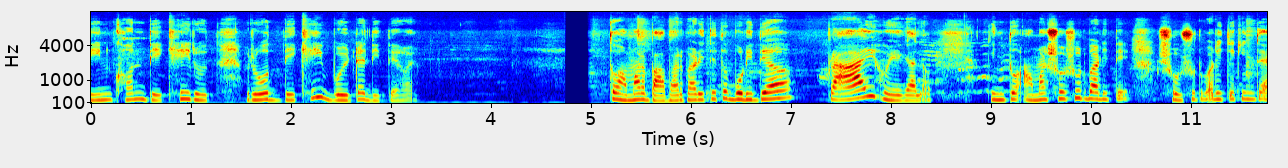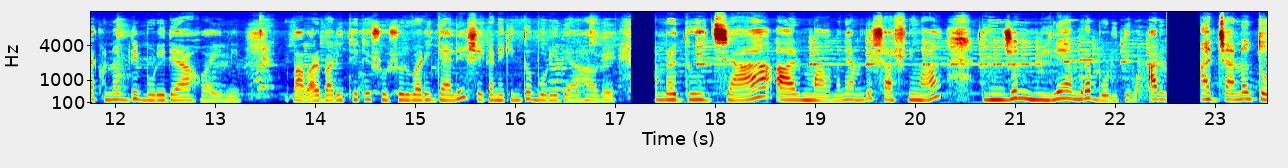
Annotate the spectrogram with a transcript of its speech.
দিনক্ষণ দেখেই রোদ রোদ দেখেই বইটা দিতে হয়। তো আমার বাবার বাড়িতে তো বড়ি দেওয়া প্রায় হয়ে গেল। কিন্তু আমার শ্বশুর বাড়িতে শ্বশুর বাড়িতে কিন্তু এখন অবধি বড়ি দেওয়া হয়নি। বাবার বাড়ি থেকে শ্বশুর বাড়ি গেলে সেখানে কিন্তু বড়ি দেওয়া হবে। আমরা দুই যা আর মা মানে আমাদের শাশুড়ি মা, তিনজন মিলে আমরা বড়ি দেবো। আর আর জানো তো,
